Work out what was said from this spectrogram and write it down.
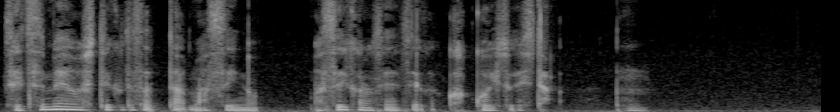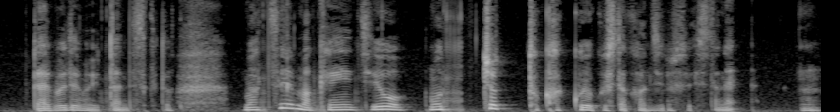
説明をしてくださった麻酔の麻酔科の先生がかっこいい人でした。うん、ライブでも言ったんですけど松山ケンイチをもうちょっとかっこよくした感じの人でしたね。うん、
